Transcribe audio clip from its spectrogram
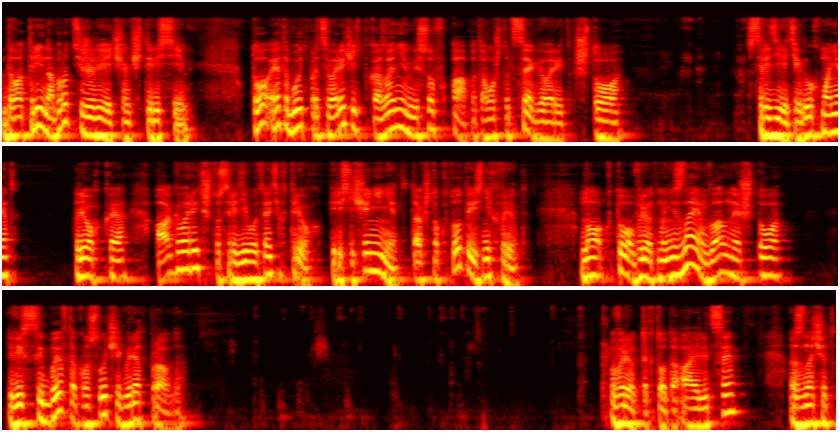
2,3 наоборот тяжелее, чем 4,7, то это будет противоречить показаниям весов А, потому что С говорит, что среди этих двух монет легкая, а говорит, что среди вот этих трех пересечений нет. Так что кто-то из них врет. Но кто врет, мы не знаем. Главное, что весы Б в таком случае говорят правду. Врет-то кто-то А или С. Значит,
